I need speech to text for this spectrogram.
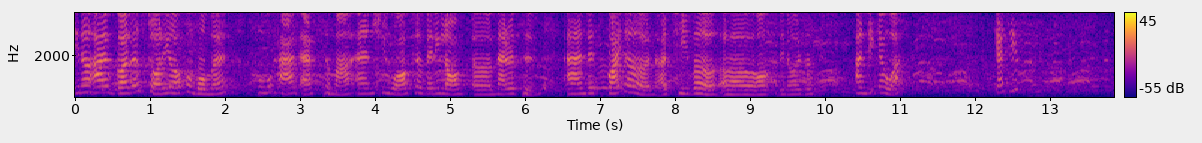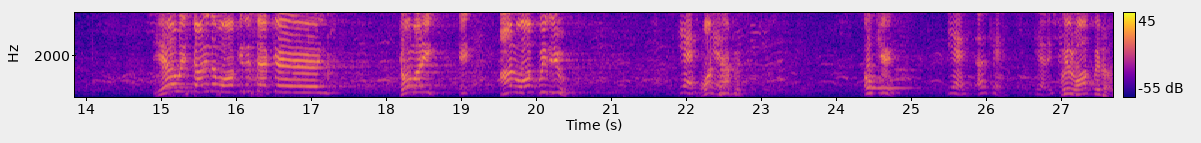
You know, I've got a story of a woman who had asthma and she walked a very long uh, marathon. And it's quite an achiever, uh, of- you know, it's a Hanji, kya hua? Kya cheez? Yeah, we're starting the walk in a second. Don't worry, I'll walk with you. Yes, What's yes. happened? Okay, Yes, okay. Yeah, we should... we'll walk with her.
